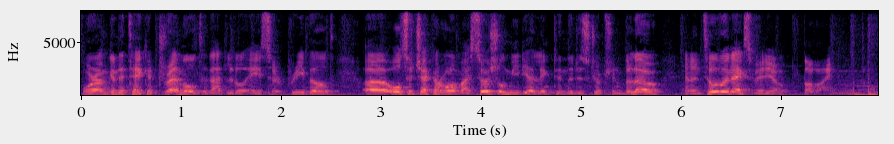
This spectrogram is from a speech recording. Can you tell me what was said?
where I'm going to take a Dremel to that little Acer pre-build. Uh, also check out all of my social media linked in the description below. And until the next video, bye-bye.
